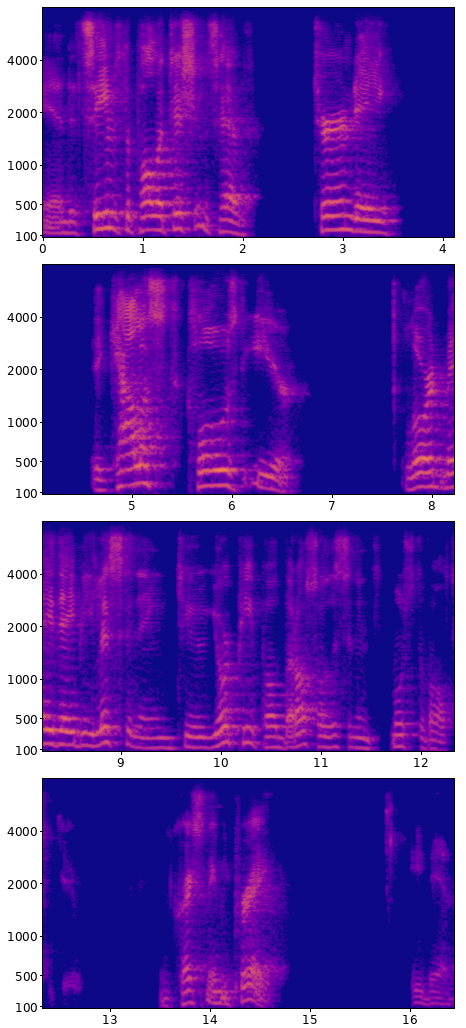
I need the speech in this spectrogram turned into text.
and it seems the politicians have turned a a calloused, closed ear. Lord, may they be listening to your people, but also listening most of all to you. In Christ's name we pray. Amen.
